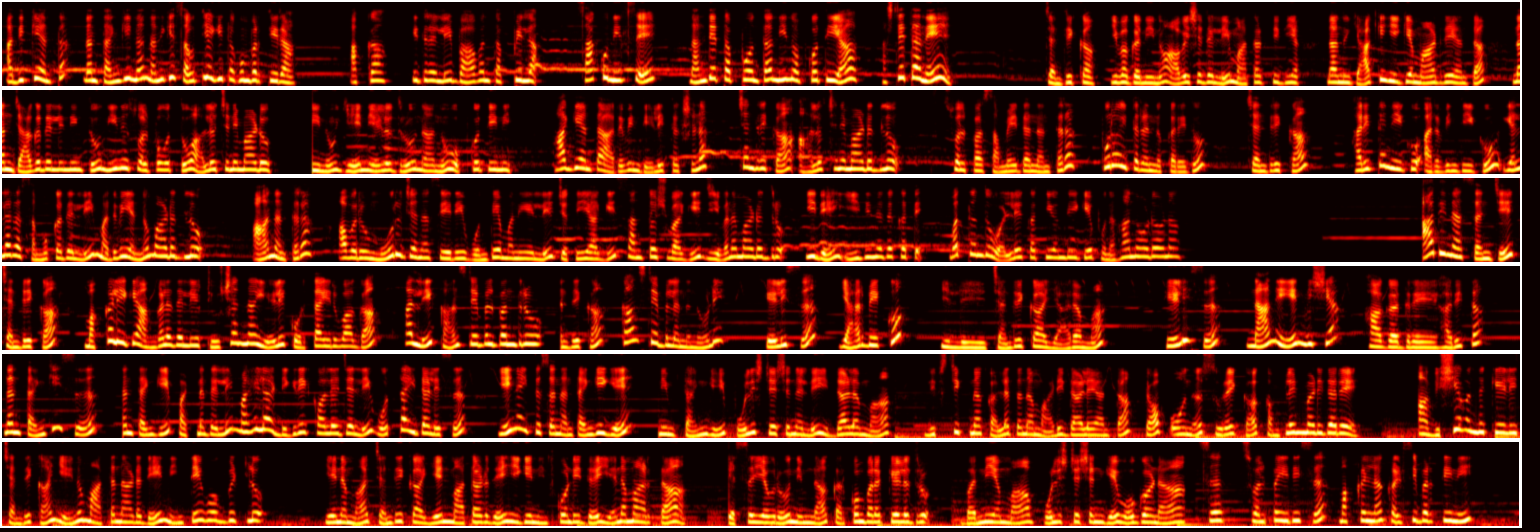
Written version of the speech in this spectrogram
ಅದಕ್ಕೆ ಅಂತ ನನ್ ತಂಗಿನ ನನಗೆ ಸೌತಿಯಾಗಿ ತಗೊಂಬರ್ತೀರಾ? ಅಕ್ಕ, ಇದರಲ್ಲಿ ಭಾವನ್ ತಪ್ಪಿಲ್ಲ. ಸಾಕು ನಿಲ್ಸೆ, ನಂದೇ ತಪ್ಪು ಅಂತ ನೀನ್ ಒಪ್ಕೋತೀಯಾ? ಅಷ್ಟೇ ತಾನೇ? ಚಂದ್ರಿಕಾ, ಇವಾಗ ನೀನು ಆವೇಶದಲ್ಲಿ ಮಾತಾಡ್ತಿದೀಯ ನಾನು ಯಾಕೆ ಹೀಗೆ ಮಾಡ್ದೆ ಅಂತ? ನನ್ನ ಜಾಗದಲ್ಲಿ ನಿಂತು ನೀನು ಸ್ವಲ್ಪ ಹೊತ್ತು ಆಲೋಚನೆ ಮಾಡು. ನೀನು ಏನ್ ಹೇಳಿದ್ರು ನಾನು ಒಪ್ಕೋತೀನಿ. ಹಾಗೆ ಅಂತ ಅರವಿಂದ್ ಹೇಳಿದ ತಕ್ಷಣ ಚಂದ್ರಿಕಾ ಆಲೋಚನೆ ಮಾಡಿದ್ಲು. ಸ್ವಲ್ಪ ಸಮಯದ ನಂತರ ಪುರೋಹಿತರನ್ನು ಕರೆದು, ಚಂದ್ರಿಕಾ ಹರಿತನಿಗೂ ಅರವಿಂದಿಗೂ ಎಲ್ಲರ ಸಮ್ಮುಖದಲ್ಲಿ ಮದುವೆಯನ್ನು ಮಾಡಿದ್ಲು. ಆ ನಂತರ ಅವರು ಮೂರು ಜನ ಸೇರಿ ಒಂದೇ ಮನೆಯಲ್ಲಿ ಜೊತೆಯಾಗಿ ಸಂತೋಷವಾಗಿ ಜೀವನ ಮಾಡಿದ್ರು. ಇದೇ ಈ ದಿನದ ಕತೆ. ಮತ್ತೊಂದು ಒಳ್ಳೆ ಕಥೆಯೊಂದಿಗೆ ಪುನಃ ನೋಡೋಣ. ಆ ದಿನ ಸಂಜೆ ಚಂದ್ರಿಕಾ ಮಕ್ಕಳಿಗೆ ಅಂಗಳದಲ್ಲಿ ಟ್ಯೂಷನ್ನ ಹೇಳಿ ಕೊಡ್ತಾ ಇರುವಾಗ ಅಲ್ಲಿ ಕಾನ್ಸ್ಟೇಬಲ್ ಬಂದ್ರು. ಚಂದ್ರಿಕಾ ಕಾನ್ಸ್ಟೇಬಲ್ ಅನ್ನು ನೋಡಿ, ಹೇಳಿ ಸರ್, ಯಾರ್ ಬೇಕು? ಇಲ್ಲಿ ಚಂದ್ರಿಕಾ ಯಾರಮ್ಮ? ಹೇಳಿ ಸರ್, ನಾನೇ ಏನ್ ವಿಷಯ? ಹಾಗಾದ್ರೆ ಹರಿತಾ, ನನ್ ತಂಗಿ ಸರ್. ನನ್ ತಂಗಿ ಪಟ್ನದಲ್ಲಿ ಮಹಿಳಾ ಡಿಗ್ರಿ ಕಾಲೇಜಲ್ಲಿ ಓದ್ತಾ ಇದ್ದಾಳೆ ಸರ್. ಏನಾಯ್ತು ಸರ್ ನನ್ನ ತಂಗಿಗೆ? ನಿಮ್ ತಂಗಿ ಪೊಲೀಸ್ ಸ್ಟೇಷನ್ ಅಲ್ಲಿ ಇದ್ದಾಳಮ್ಮ. ಲಿಪ್ಸ್ಟಿಕ್ನ ಕಳ್ಳತನ ಮಾಡಿದ್ದಾಳೆ ಅಂತ ಟಾಪ್ ಓನರ್ ಸುರೇಖಾ ಕಂಪ್ಲೇಂಟ್ ಮಾಡಿದ್ದಾರೆ. ಆ ವಿಷಯವನ್ನು ಕೇಳಿ ಚಂದ್ರಿಕಾ ಏನು ಮಾತನಾಡದೆ ನಿಂತೇ ಹೋಗ್ಬಿಟ್ಲು. ಏನಮ್ಮ ಚಂದ್ರಿಕಾ ಏನ್ ಮಾತಾಡದೆ ಹೀಗೆ ನಿಂತ್ಕೊಂಡಿದ್ರೆ ಏನಮ್ಮ ಅರ್ಥ? ಎಸ್ ಐ ಅವರು ನಿಮ್ನ ಕರ್ಕೊಂಬರಕ್ ಕೇಳಿದ್ರು. ಬನ್ನಿ ಅಮ್ಮ ಪೊಲೀಸ್ ಸ್ಟೇಷನ್ಗೆ ಹೋಗೋಣ. ಸರ್, ಸ್ವಲ್ಪ ಇರಿ ಸರ್ ಮಕ್ಕಳನ್ನ ಕಳ್ಸಿ ಬರ್ತೀನಿ.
